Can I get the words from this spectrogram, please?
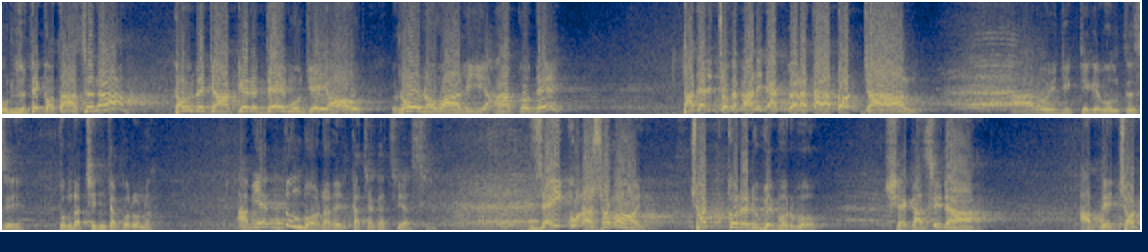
উর্দুতে কথা আছে না? কলবে জাকের দে মুজে হও রোনওয়ালি আঁকো দে তাদের চোখে পানি থাকবে না তারা দজ্জাল আর ওই দিক থেকে বলতেছে তোমরা চিন্তা করো না আমি একদম বর্ডারের কাছাকাছি আছি যেই কোনো সময় ছট করে ঢুকে পড়ব শেখ হাসিনা আপনি ছট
